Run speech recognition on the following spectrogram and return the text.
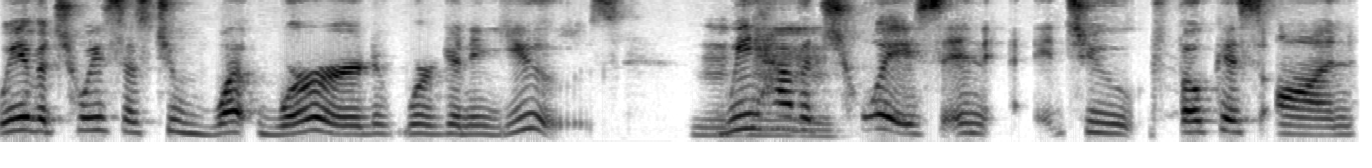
we have a choice as to what word we're going to use mm-hmm. we have a mm-hmm. choice in to focus on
